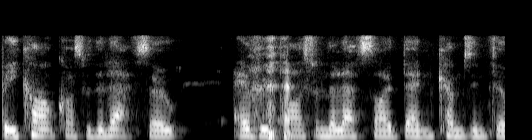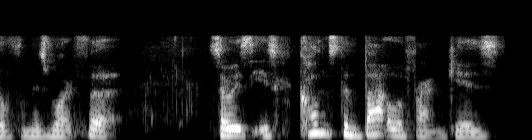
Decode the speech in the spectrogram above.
but he can't cross with the left. So every pass from the left side then comes in field from his right foot. So it's, it's a constant battle, Frank, is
